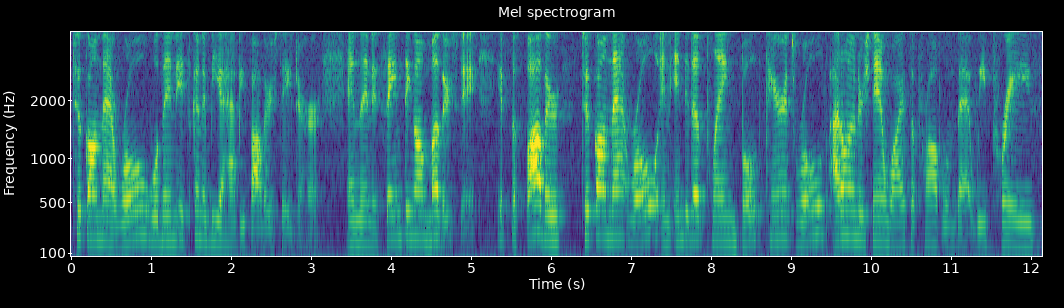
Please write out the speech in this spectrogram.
took on that role well then it's going to be a happy father's day to her. And then it's same thing on mother's day. If the father took on that role and ended up playing both parents roles i don't understand why it's a problem that we praise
